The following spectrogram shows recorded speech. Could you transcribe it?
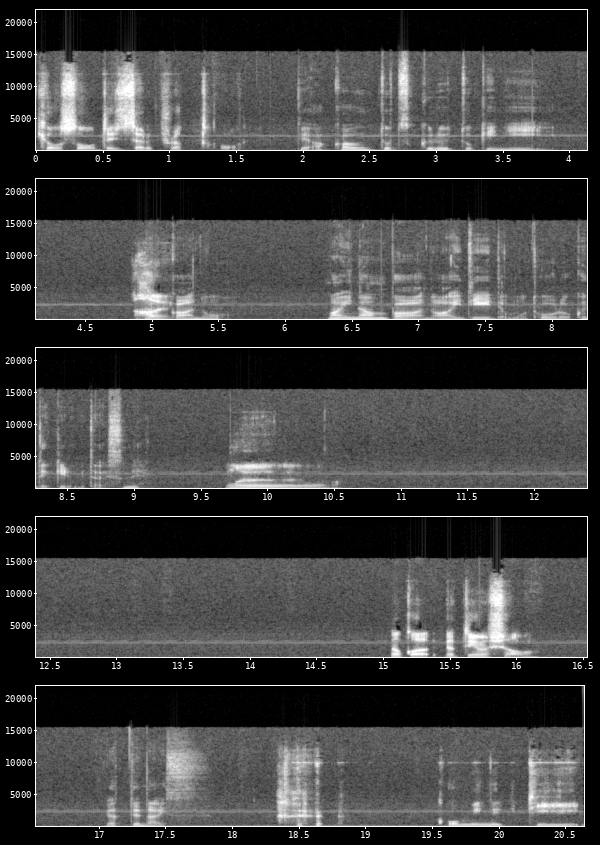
競争デジタルプラットフォーム。でアカウント作るときにはい。なんかあの、マイナンバーの ID でも登録できるみたいですねえー、なんかやってみました？やってないっす。コミュニティ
